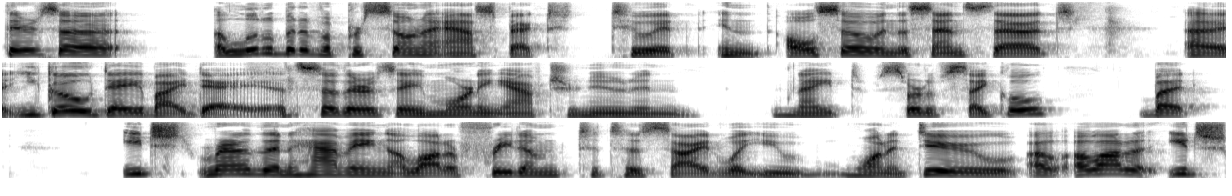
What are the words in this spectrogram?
There's a a little bit of a persona aspect to it in also in the sense that uh, you go day by day. And so there's a morning, afternoon, and night sort of cycle. But each rather than having a lot of freedom to, to decide what you want to do, a, a lot of each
